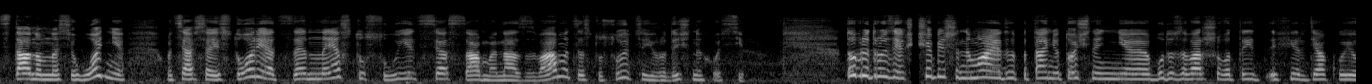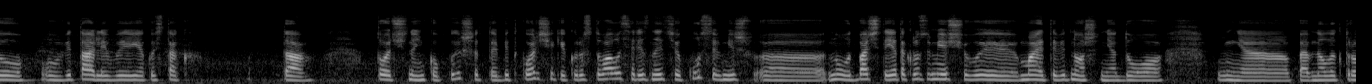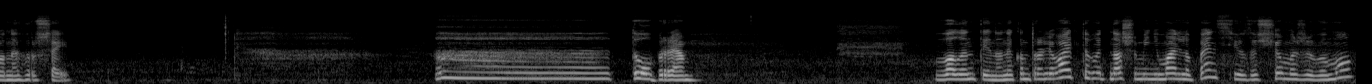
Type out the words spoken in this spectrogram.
Станом на сьогодні, оця вся історія це не стосується саме нас з вами, це стосується юридичних осіб. Добре, друзі, якщо більше немає запитань, уточнень, е, буду завершувати ефір. Дякую, О, Віталій. Ви якось так да, точненько пишете. Біткоінщики користувалися різницею курсів між. Е, ну, от бачите, я так розумію, що ви маєте відношення до е, певно електронних грошей. Добре. Валентино, не контролюватимуть нашу мінімальну пенсію, за що ми живемо.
